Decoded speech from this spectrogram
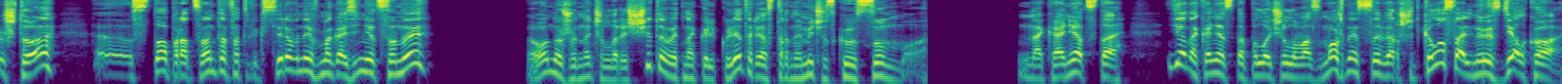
Что? Сто процентов отфиксированной в магазине цены?» Он уже начал рассчитывать на калькуляторе астрономическую сумму. «Наконец-то! Я наконец-то получил возможность совершить колоссальную сделку!»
